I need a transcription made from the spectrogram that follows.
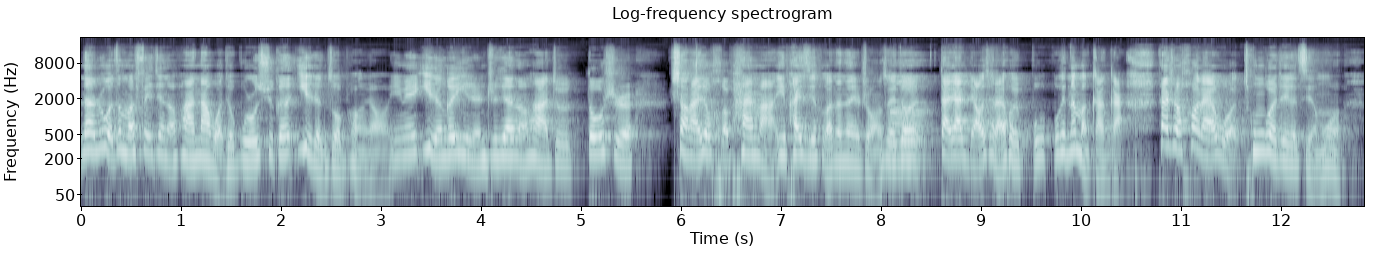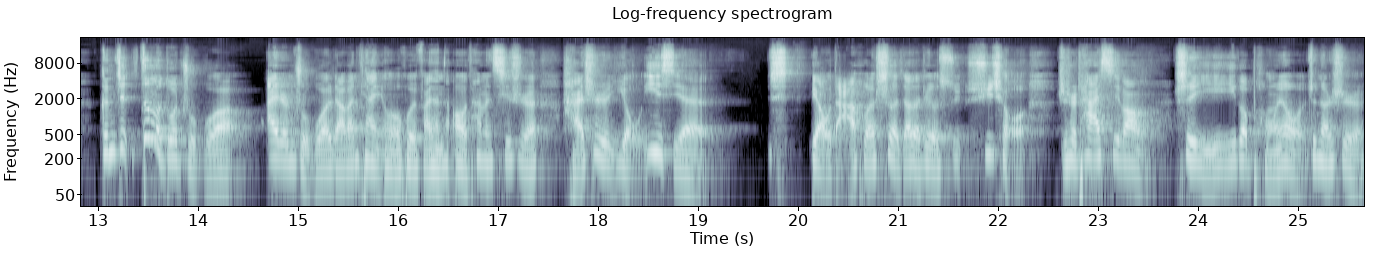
那如果这么费劲的话，那我就不如去跟艺人做朋友，因为艺人跟艺人之间的话，就都是上来就合拍嘛，一拍即合的那种，所以都、嗯大家聊起来会不不会那么尴尬。但是后来我通过这个节目跟这这么多主播爱人主播聊完天以后，会发现他哦，他们其实还是有一些表达和社交的这个需需求，只是他希望是以一个朋友，真的是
